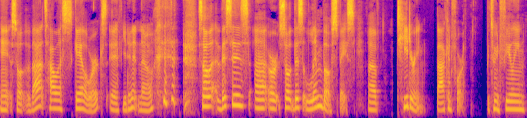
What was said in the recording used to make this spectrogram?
And so that's how a scale works if you didn't know. so this is uh, or so this limbo space of teetering back and forth between feeling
